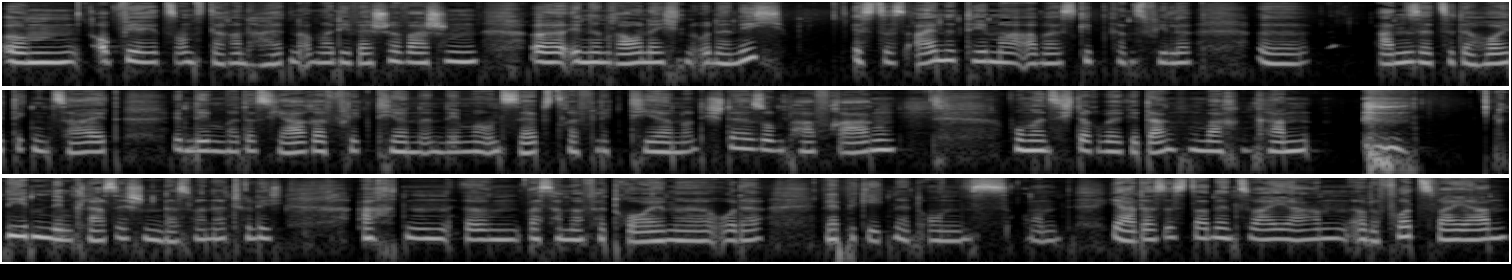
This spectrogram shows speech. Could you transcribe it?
ähm, ob wir jetzt uns daran halten, ob wir die Wäsche waschen äh, in den Rauhnächten oder nicht, ist das eine Thema, aber es gibt ganz viele äh, Ansätze der heutigen Zeit, indem wir das Jahr reflektieren, indem wir uns selbst reflektieren. Und ich stelle so ein paar Fragen, wo man sich darüber Gedanken machen kann. Neben dem Klassischen, dass wir natürlich achten, ähm, was haben wir für Träume oder wer begegnet uns. Und ja, das ist dann in zwei Jahren oder vor zwei Jahren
